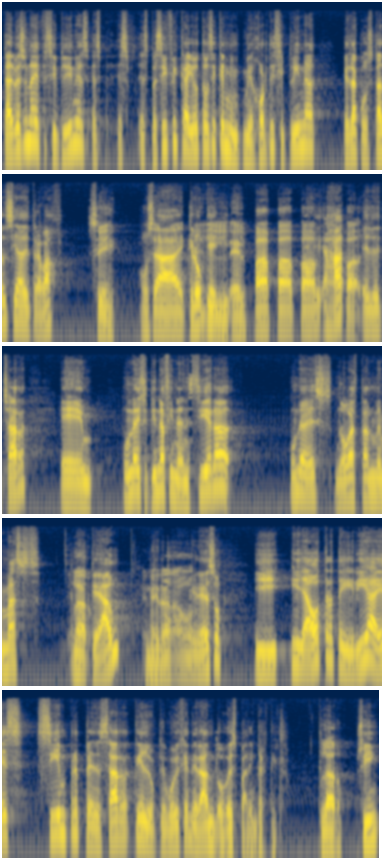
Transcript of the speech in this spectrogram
tal vez una disciplina es- es- es- específica, yo te voy a decir que mi mejor disciplina es la constancia de trabajo. Sí. O sea, creo que... El, el pa, pa, pa, Eh, Ajá, pa. el de echar eh, una disciplina financiera, una es no gastarme más Claro. que hago Generar que eso. Y, y la otra te diría es siempre pensar que lo que voy generando es para invertir. Claro. Sí,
